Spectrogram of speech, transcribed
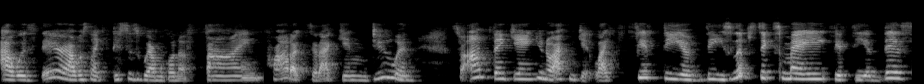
I was there. I was like, this is where I'm going to find products that I can do. And so I'm thinking, you know, I can get like 50 of these lipsticks made, 50 of this,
